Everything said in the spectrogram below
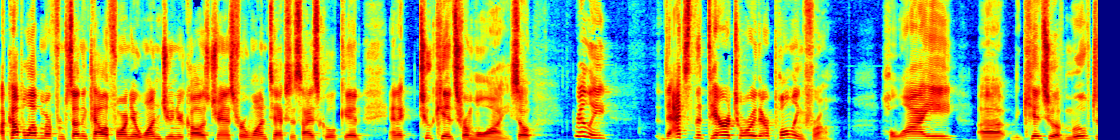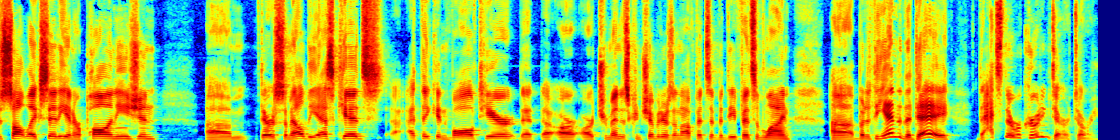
A couple of them are from Southern California, one junior college transfer, one Texas high school kid, and two kids from Hawaii. So, really, that's the territory they're pulling from. Hawaii, uh, kids who have moved to Salt Lake City and are Polynesian. Um, there are some LDS kids, I think, involved here that uh, are, are tremendous contributors on offensive and defensive line. Uh, but at the end of the day, that's their recruiting territory.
